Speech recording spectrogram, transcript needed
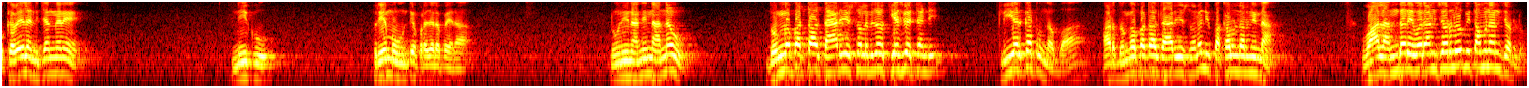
ఒకవేళ నిజంగానే నీకు ప్రేమ ఉంటే ప్రజలపైన నువ్వు నేను నిన్న అన్నావు దొంగ పట్టాలు తయారు చేసిన వాళ్ళ మీద కేసు పెట్టండి. క్లియర్ కట్ ఉందబ్బా. ఆడ దొంగ పట్టాలు తయారు చేసిన వాళ్ళు నీ పక్కన ఉన్నారు నిన్న. వాళ్ళందరూ ఎవరు అనుచరులు మీ తమ్ముడు అనుచరులు.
